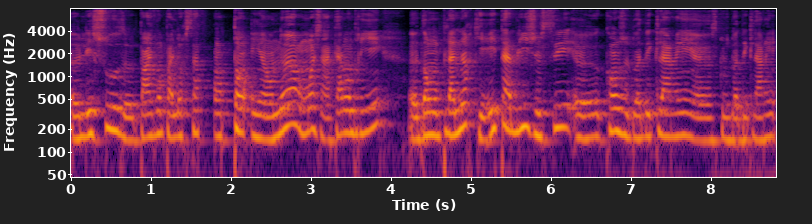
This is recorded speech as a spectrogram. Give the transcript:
euh, les choses, par exemple à l'URSSAF en temps et en heure. Moi, j'ai un calendrier dans mon planeur qui est établi. Je sais euh, quand je dois déclarer ce que je dois déclarer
